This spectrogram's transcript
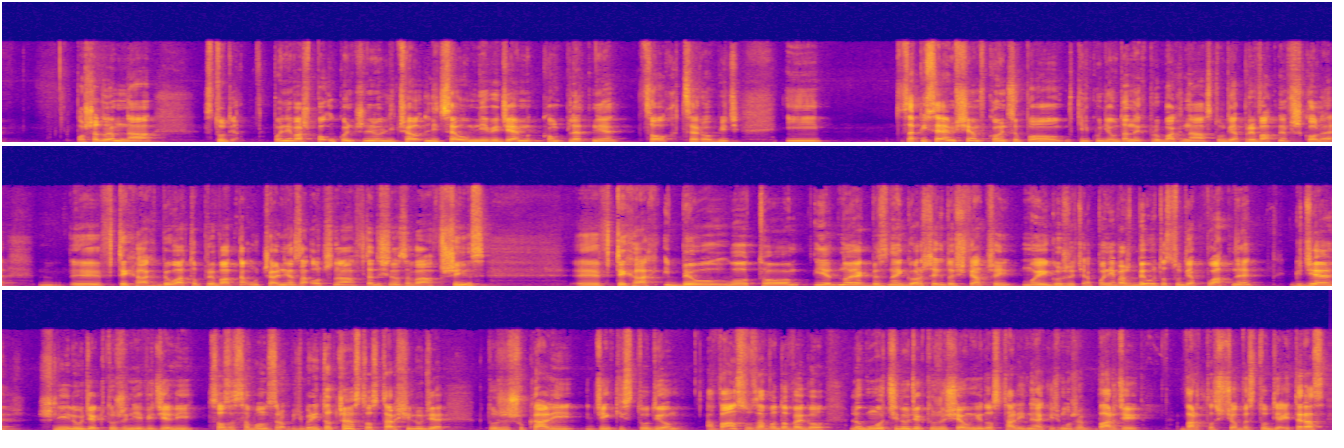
poszedłem na studia, ponieważ po ukończeniu liceum nie wiedziałem kompletnie, co chcę robić i Zapisałem się w końcu po kilku nieudanych próbach na studia prywatne w szkole y, w Tychach. Była to prywatna uczelnia zaoczna, wtedy się nazywała FSHINS w Tychach i było to jedno jakby z najgorszych doświadczeń mojego życia, ponieważ były to studia płatne, gdzie szli ludzie, którzy nie wiedzieli, co ze sobą zrobić. Byli to często starsi ludzie, którzy szukali dzięki studiom awansu zawodowego lub młodzi ludzie, którzy się nie dostali na jakieś może bardziej wartościowe studia. I teraz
